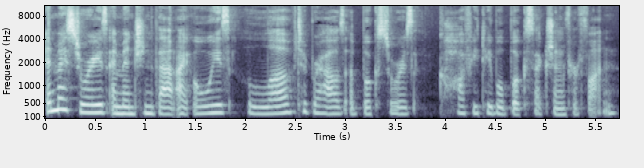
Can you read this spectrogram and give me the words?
In my stories, I mentioned that I always love to browse a bookstore's coffee table book section for fun.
